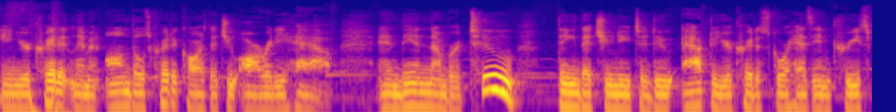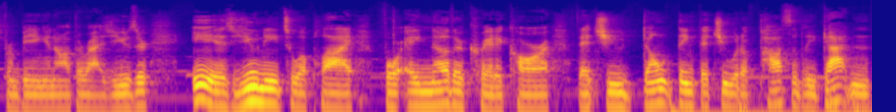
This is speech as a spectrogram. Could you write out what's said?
in your credit limit on those credit cards that you already have. And then number two thing that you need to do after your credit score has increased from being an authorized user is you need to apply for another credit card that you don't think that you would have possibly gotten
